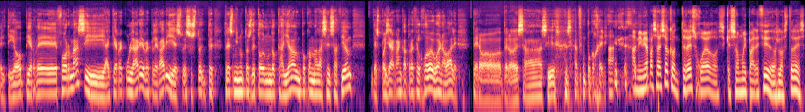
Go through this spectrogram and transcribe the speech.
el tío pierde formas y hay que recular y replegar y es- esos tres minutos de todo el mundo callado, un poco mala sensación, después ya arranca otra vez el juego y bueno, vale, pero, pero esa sí, esa fue un poco heavy. A, a mí me ha pasado eso con tres juegos que son muy parecidos, los tres.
